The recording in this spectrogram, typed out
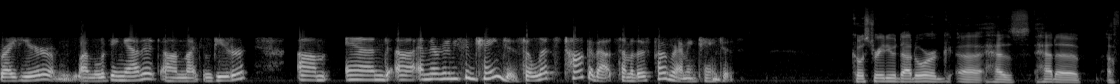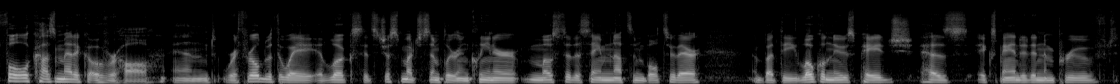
right here. I'm, I'm looking at it on my computer. Um, and, uh, and there are going to be some changes. So let's talk about some of those programming changes. Coastradio.org uh, has had a, a full cosmetic overhaul, and we're thrilled with the way it looks. It's just much simpler and cleaner. Most of the same nuts and bolts are there, but the local news page has expanded and improved,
